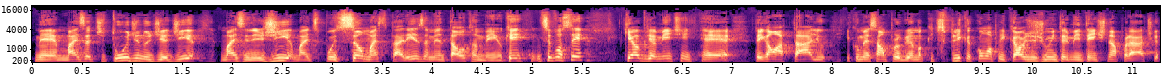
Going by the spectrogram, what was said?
é, mais atitude no dia a dia, mais energia, mais disposição, mais clareza mental também, ok? E se você quer, obviamente, é, pegar um atalho e começar um programa que te explica como aplicar o jejum intermitente na prática,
